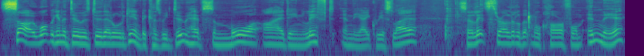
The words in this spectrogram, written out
So what we're going to do is do that all again because we do have some more iodine left in the aqueous layer. So let's throw a little bit more chloroform in there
